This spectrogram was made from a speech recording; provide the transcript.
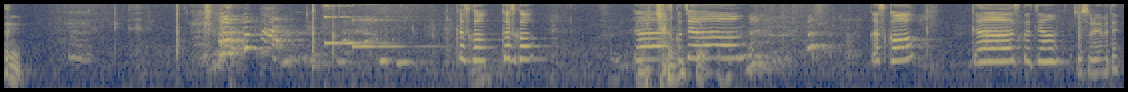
カスコカスコカスコちゃん。カスコカスコちゃんちょそれやめて。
